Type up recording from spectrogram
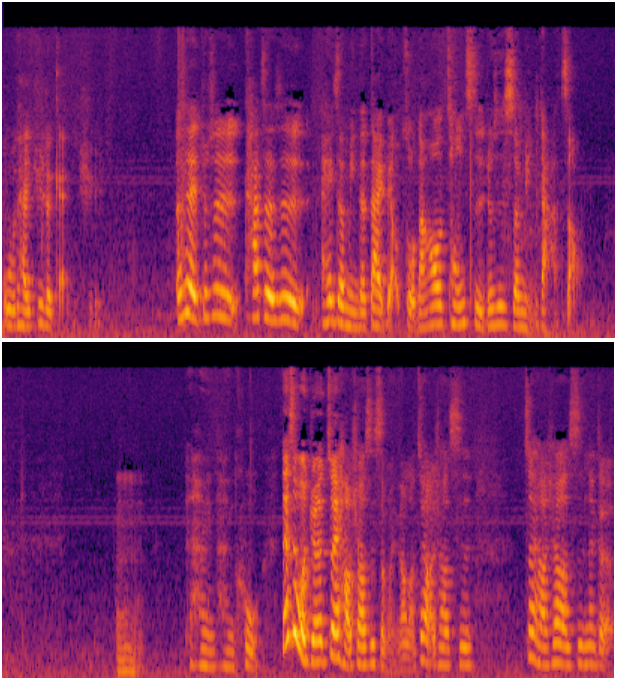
舞台剧的感觉，而且就是它这是黑泽明的代表作，然后从此就是声名大噪，嗯，很很酷。但是我觉得最好笑的是什么，你知道吗？最好笑的是，最好笑的是那个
